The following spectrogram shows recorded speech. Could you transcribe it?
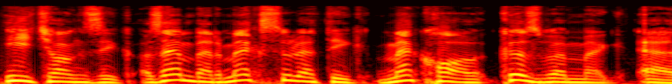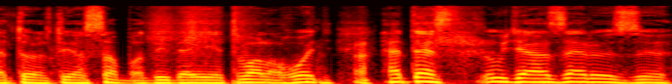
Így hangzik. Az ember megszületik, meghal, közben meg eltölti a szabad idejét valahogy. Hát ez ugye az előző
